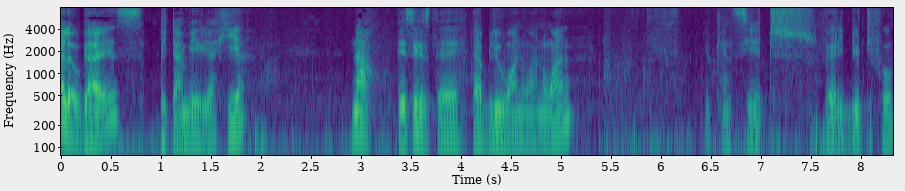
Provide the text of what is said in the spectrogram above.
Hello guys, Peter here. Now, this is the W111. You can see it, very beautiful.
